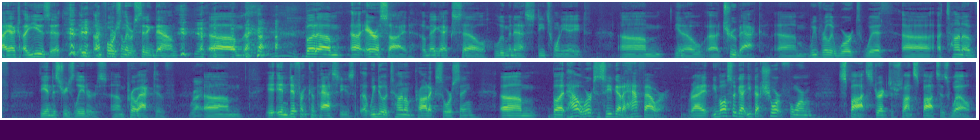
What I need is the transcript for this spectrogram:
I actually I use it. And Unfortunately, we're sitting down. Um, but um, uh, Aeroside, Omega XL, Lumines D28, um, you know, uh, Trueback. Um, we've really worked with uh, a ton of the industry's leaders, um, Proactiv, Right. um, i- in different capacities. We do a ton of product sourcing, um, but how it works is so you've got a half hour, right? You've also got you've got short form spots, direct response spots as well.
